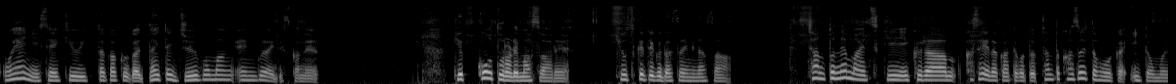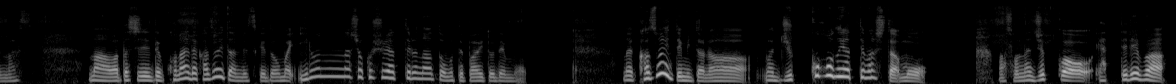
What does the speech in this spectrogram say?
親に請求いった額がだいたい15万円ぐらいですかね。結構取られますあれ。気をつけてください皆さん。ちゃんとね毎月いくら稼いだかってことをちゃんと数えた方がいいと思います。まあ私でこの間数えたんですけど、まあ、いろんな職種やってるなと思ってバイトでも。数えてみたら、まあ、10個ほどやってましたもう、まあ、そんな10個やってれば、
